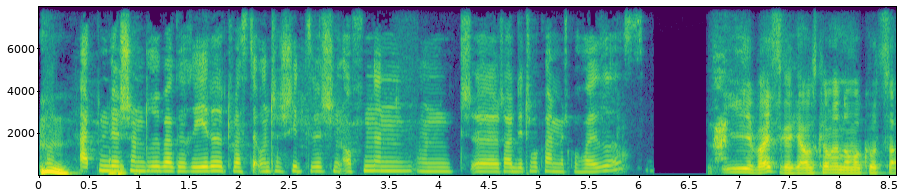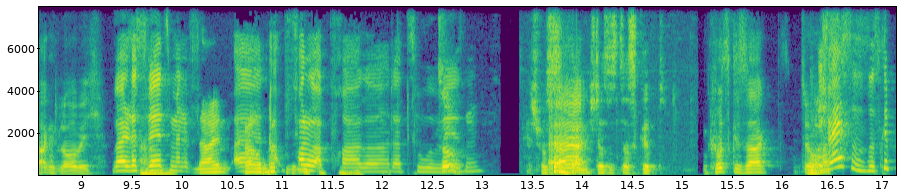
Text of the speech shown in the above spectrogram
Hatten wir schon drüber geredet, was der Unterschied zwischen offenen und äh, 3D-Druckern mit Gehäuse ist? Ich weiß gar nicht, aber das kann man noch mal kurz sagen, glaube ich. Weil das wäre Ähm, jetzt meine äh, Follow-up-Frage dazu So. gewesen. Ich wusste Äh, gar nicht, dass es das gibt. Kurz gesagt, du Ich weiß, dass es das gibt.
